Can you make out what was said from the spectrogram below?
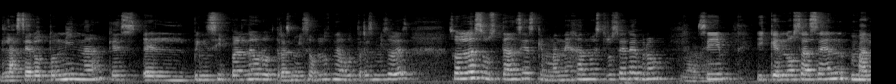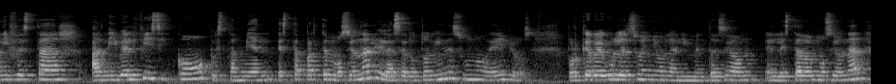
la serotonina, que es el principal neurotransmisor, los neurotransmisores son las sustancias que maneja nuestro cerebro, ¿sí? Y que nos hacen manifestar a nivel físico, pues también esta parte emocional y la serotonina es uno de ellos, porque regula el sueño, la alimentación, el estado emocional.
